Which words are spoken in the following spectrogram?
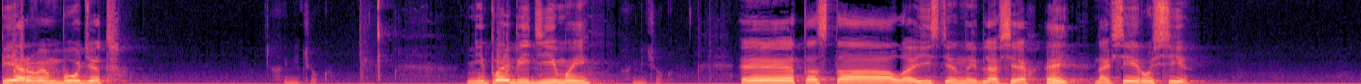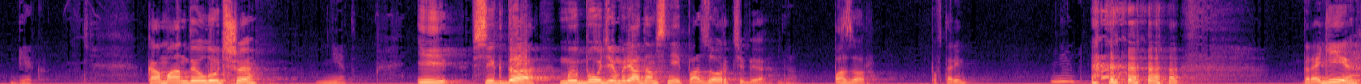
Первым будет Хомячок. Непобедимый. Хомячок. Это стало истиной для всех. Эй, на всей Руси. Бег. Команды лучше. Нет. И всегда мы будем рядом с ней. Позор тебе. Да. Позор. Повторим? Дорогие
